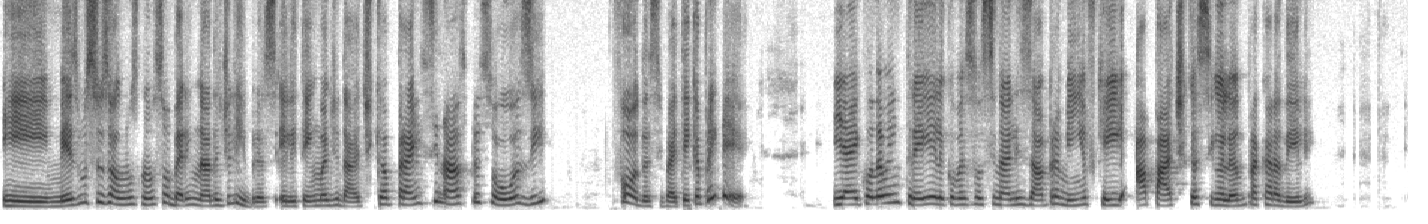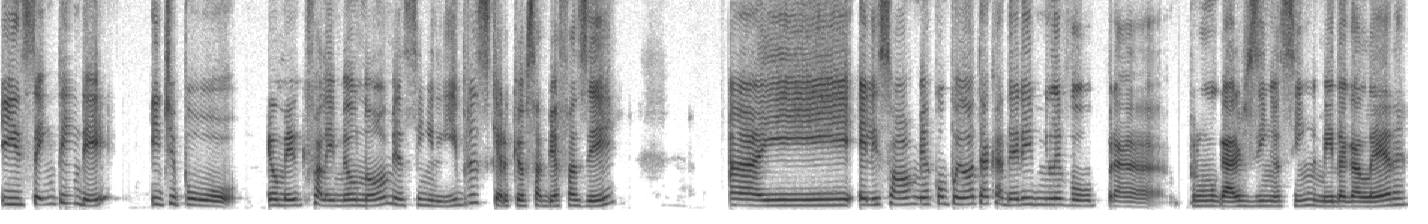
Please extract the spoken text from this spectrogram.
E mesmo se os alunos não souberem nada de Libras, ele tem uma didática para ensinar as pessoas e foda-se, vai ter que aprender. E aí, quando eu entrei, ele começou a sinalizar para mim, eu fiquei apática, assim, olhando para a cara dele, e sem entender. E, tipo, eu meio que falei meu nome, assim, em Libras, que era o que eu sabia fazer. Aí ele só me acompanhou até a cadeira e me levou para um lugarzinho assim, no meio da galera.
